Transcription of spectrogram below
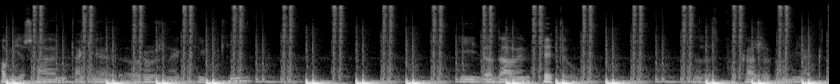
pomieszałem takie różne klipki i dodałem tytuł. Zaraz pokażę wam jak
